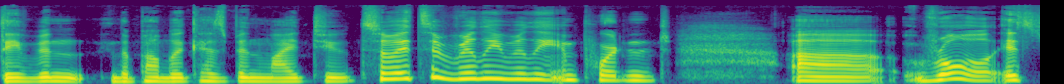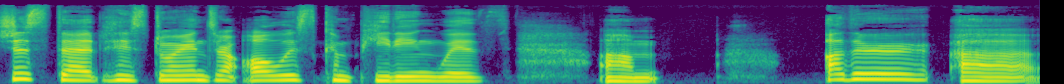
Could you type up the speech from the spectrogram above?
they've been the public has been lied to. So it's a really, really important uh, role. It's just that historians are always competing with um, other uh,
